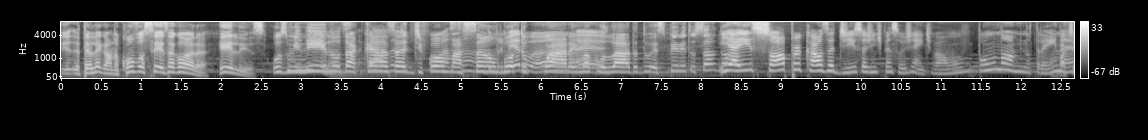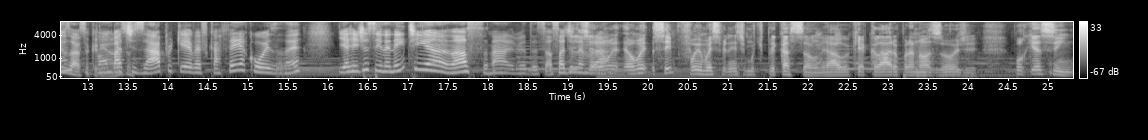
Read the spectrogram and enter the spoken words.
E até legal, né? Com vocês agora, eles, os meninos, meninos da casa, casa de, de, formação, Botuquara, ano, é. Imaculada é. do Espírito Santo. E aí, só por causa disso, a gente pensou, gente, vamos pôr um nome no trem, vamos né? Batizar essa criança. Vamos batizar, porque vai ficar feia a coisa, né? E a gente, assim, né, nem tinha. Nossa, ai, meu Deus do céu, só de gente, lembrar. É uma, é uma, sempre foi uma experiência de multiplicação, né? Algo que é claro para nós hoje. Porque, assim,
